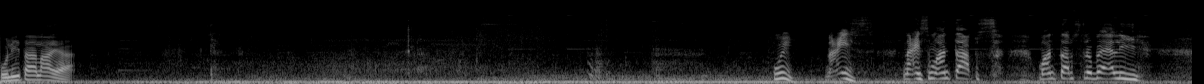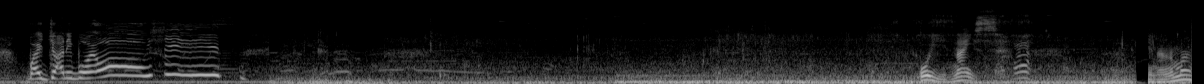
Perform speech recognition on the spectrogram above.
Huli talaya. Uy, nice. Nice mantaps. Mantaps Trebelli. By Johnny Boy. Oh shit. Uy, nice. Ah, Yan na naman.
